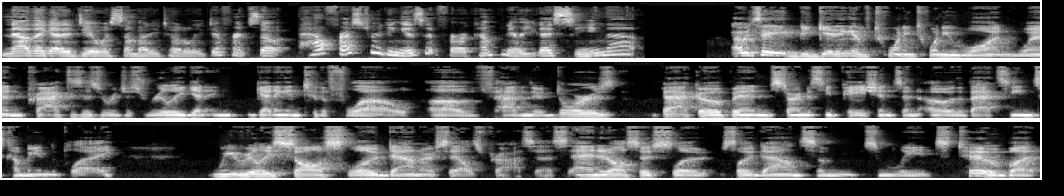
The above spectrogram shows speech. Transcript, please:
now they got to deal with somebody totally different. So, how frustrating is it for a company? Are you guys seeing that? I would say beginning of 2021 when practices were just really getting getting into the flow of having their doors back open, starting to see patients and oh, the vaccine's coming into play we really saw slowed down our sales process, and it also slowed slowed down some some leads too. But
